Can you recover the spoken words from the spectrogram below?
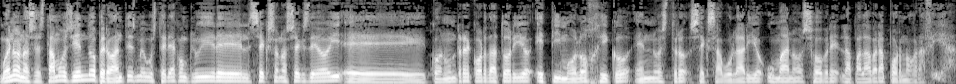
Bueno, nos estamos yendo, pero antes me gustaría concluir el sexo no sex de hoy eh, con un recordatorio etimológico en nuestro sexabulario humano sobre la palabra pornografía.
